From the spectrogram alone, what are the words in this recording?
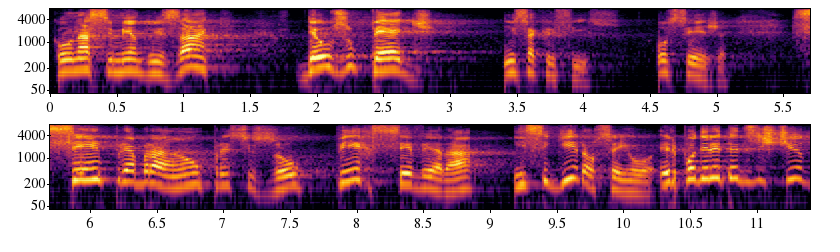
com o nascimento do Isaac, Deus o pede em sacrifício. Ou seja, sempre Abraão precisou perseverar em seguir ao Senhor. Ele poderia ter desistido.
